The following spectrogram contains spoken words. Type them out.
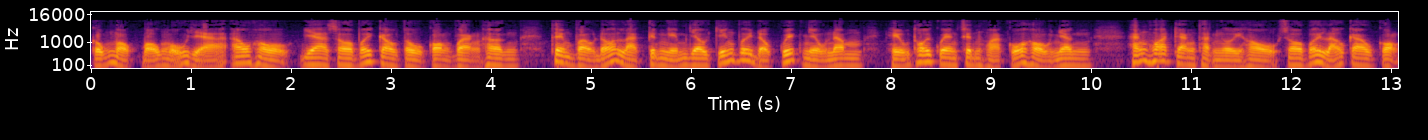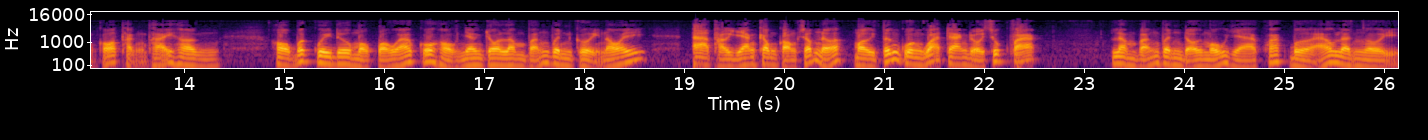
cũng một bộ mũ dạ, áo hồ, da so với cao tù còn vàng hơn, thêm vào đó là kinh nghiệm giao chiến với độc quyết nhiều năm, hiểu thói quen sinh hoạt của hồ nhân. Hắn hóa trang thành người hồ so với lão cao còn có thần thái hơn. Hồ Bất Quy đưa một bộ áo của hồ nhân cho Lâm Vãn Vinh cười nói, À thời gian không còn sớm nữa, mời tướng quân quá trang rồi xuất phát. Lâm Vãn Vinh đội mũ dạ khoác bừa áo lên người.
